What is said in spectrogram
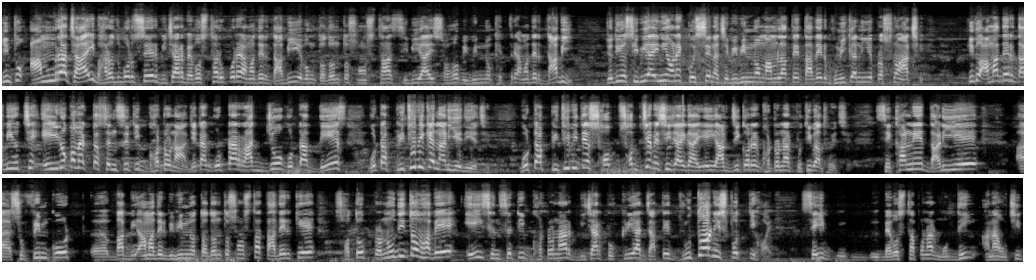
কিন্তু আমরা চাই ভারতবর্ষের বিচার ব্যবস্থার উপরে আমাদের দাবি এবং তদন্ত সংস্থা, সিবিআই সহ বিভিন্ন ক্ষেত্রে আমাদের দাবি। যদিও সিবিআই নিয়ে অনেক কোশ্চেন আছে, বিভিন্ন মামলাতে তাদের ভূমিকা নিয়ে প্রশ্ন আছে। কিন্তু আমাদের দাবি হচ্ছে এই রকম একটা সেন্সিটিভ ঘটনা, যেটা গোটা রাজ্য, গোটা দেশ, গোটা পৃথিবীকে নাড়িয়ে দিয়েছে। গোটা পৃথিবীতে সব, সবচেয়ে বেশি জায়গায় এই আরজিকরের ঘটনার প্রতিবাদ হয়েছে। সেখানে দাঁড়িয়ে সুপ্রিম কোর্ট বা আমাদের বিভিন্ন তদন্ত সংস্থা তাদেরকে শতপ্রণোদিতভাবে এই সেন্সিটিভ ঘটনার বিচার প্রক্রিয়া যাতে দ্রুত নিষ্পত্তি হয়, সেই ব্যবস্থাপনার মধ্যেই আনা উচিত।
